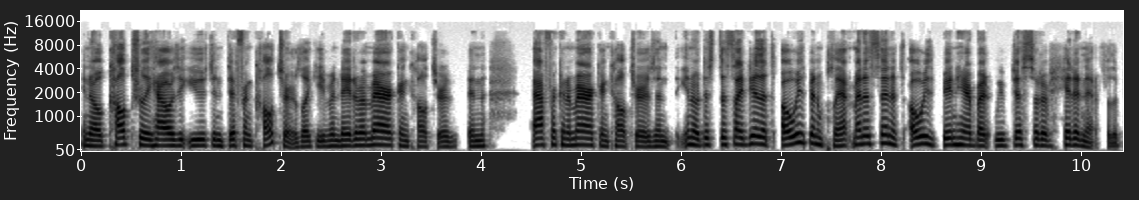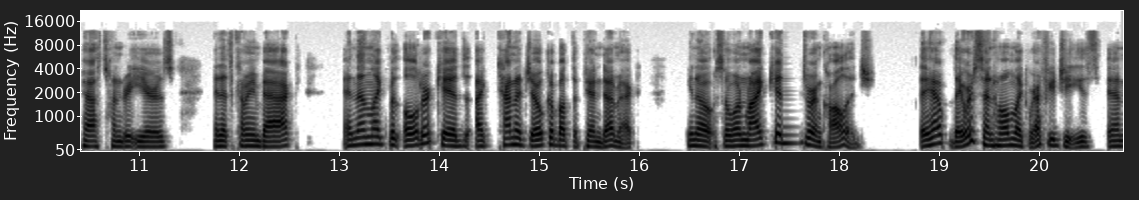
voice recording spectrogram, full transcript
You know, culturally, how is it used in different cultures, like even Native American cultures and African American cultures. And, you know, just this idea that's always been plant medicine. It's always been here, but we've just sort of hidden it for the past hundred years and it's coming back. And then, like with older kids, I kind of joke about the pandemic. You know, so when my kids were in college, they have they were sent home like refugees, and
